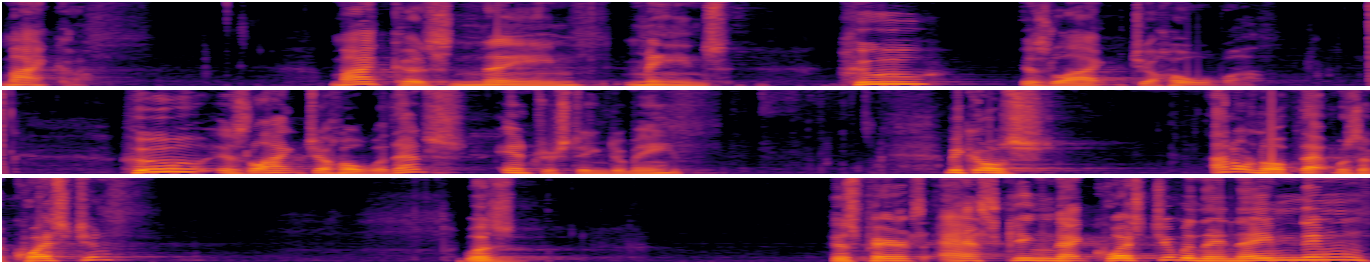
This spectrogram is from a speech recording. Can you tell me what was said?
Micah Micah's name means who is like Jehovah. Who is like Jehovah? That's interesting to me because I don't know if that was a question. Was his parents asking that question when they named him?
